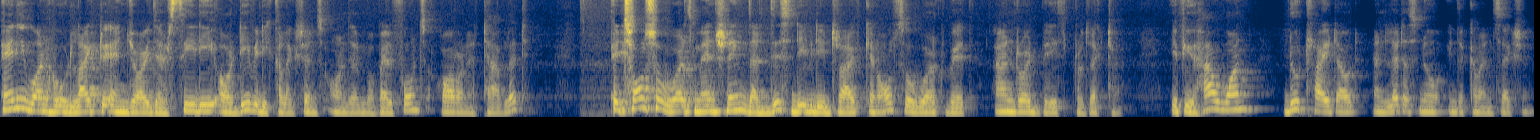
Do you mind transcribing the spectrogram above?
Anyone who would like to enjoy their CD or DVD collections on their mobile phones or on a tablet. It's also worth mentioning that this DVD drive can also work with Android based projector. If you have one, do try it out and let us know in the comment section.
